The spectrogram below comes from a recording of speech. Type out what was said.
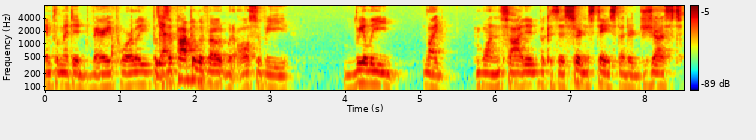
implemented very poorly because Yep. a popular vote would also be really like one sided because there's certain states that are just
